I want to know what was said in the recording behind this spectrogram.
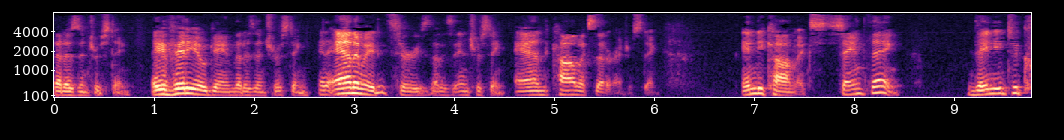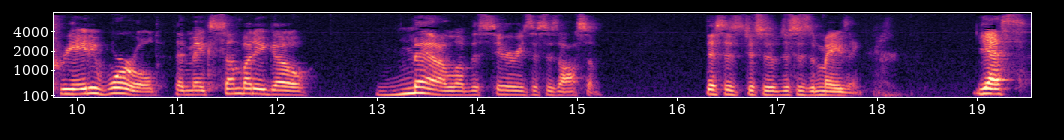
that is interesting, a video game that is interesting, an animated series that is interesting, and comics that are interesting. Indie comics, same thing. They need to create a world that makes somebody go, man, I love this series. This is awesome. This is just, this is amazing. Yes,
